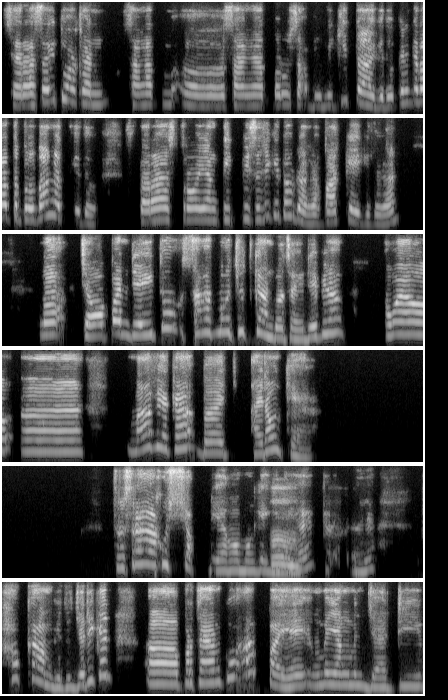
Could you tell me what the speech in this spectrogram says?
saya rasa itu akan sangat uh, sangat merusak bumi kita gitu kan karena tebel banget gitu. Setara straw yang tipis saja kita udah nggak pakai gitu kan. Nah jawaban dia itu sangat mengejutkan buat saya. Dia bilang well uh, maaf ya kak but I don't care. Terus terang aku shock dia ngomong kayak gitu hmm. ya how come gitu. Jadi kan uh, percayaanku apa ya yang menjadi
